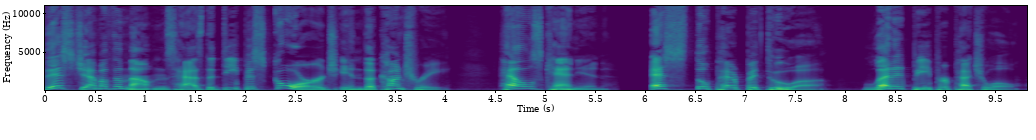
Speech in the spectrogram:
This gem of the mountains has the deepest gorge in the country, Hell's Canyon. Esto perpetua. Let it be perpetual.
